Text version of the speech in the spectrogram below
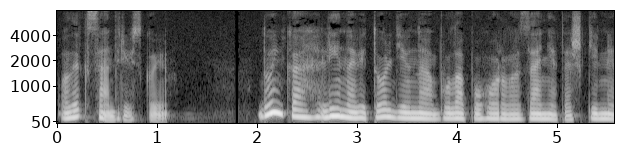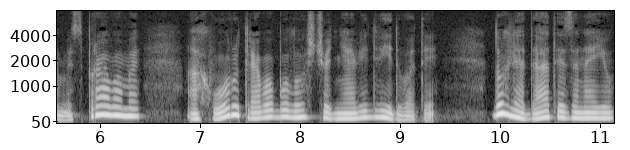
Олександрівською. Донька Ліна Вітольдівна була по горло зайнята шкільними справами, а хвору треба було щодня відвідувати, доглядати за нею,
